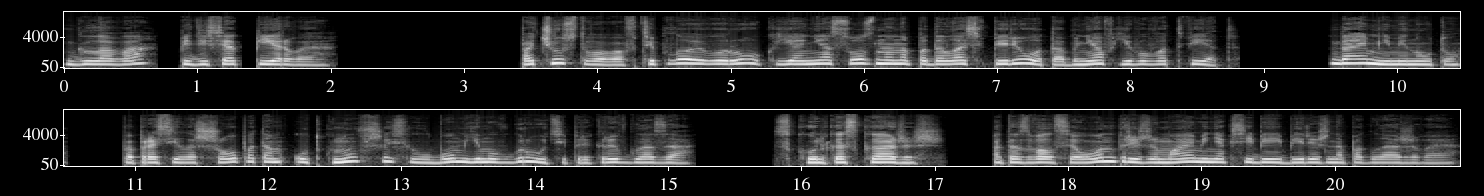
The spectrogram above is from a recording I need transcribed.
Глава 51 Почувствовав тепло его рук, я неосознанно подалась вперед, обняв его в ответ. «Дай мне минуту», — попросила шепотом, уткнувшись лбом ему в грудь и прикрыв глаза. «Сколько скажешь», — отозвался он, прижимая меня к себе и бережно поглаживая.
